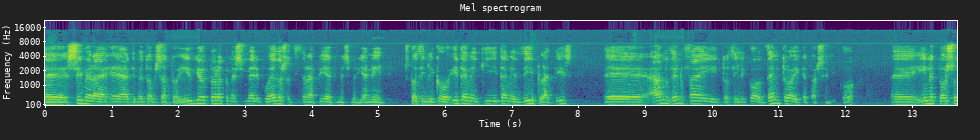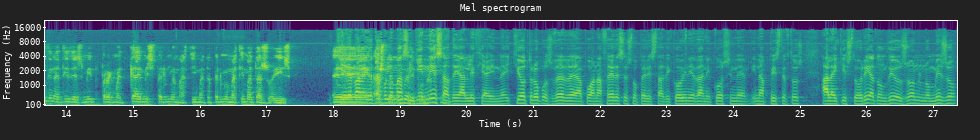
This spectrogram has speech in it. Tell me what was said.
Ε, σήμερα ε, αντιμετώπισα το ίδιο. Τώρα το μεσημέρι που έδωσα τη θεραπεία τη μεσημεριανή στο θηλυκό ήταν εκεί, ήταν δίπλα της. Ε, αν δεν φάει το θηλυκό δεν τρώει και το αρσενικό. Ε, είναι τόσο δυνατοί δεσμοί που πραγματικά εμείς παίρνουμε μαθήματα, παίρνουμε μαθήματα ζωής. Κύριε ε, Παναγιώτοπουλε, μας συγκινήσατε, η αλήθεια είναι. Και ο τρόπος βέβαια που αναφέρεστε στο περιστατικό είναι ιδανικός, είναι, είναι απίστευτος. Αλλά και η ιστορία των δύο ζώων νομίζω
